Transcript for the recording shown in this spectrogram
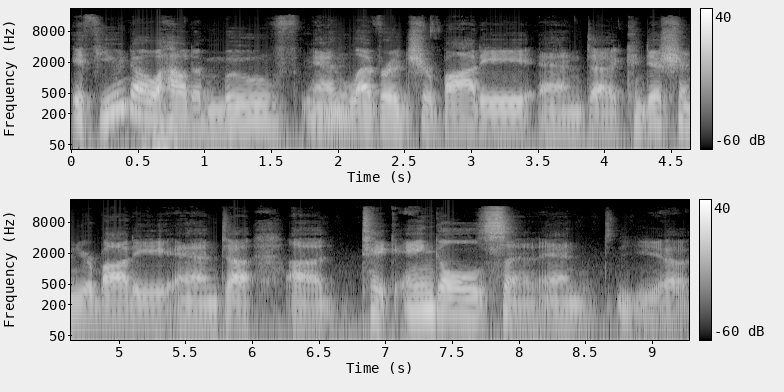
if you know how to move mm-hmm. and leverage your body and uh, condition your body and uh, uh, take angles and, and you know,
